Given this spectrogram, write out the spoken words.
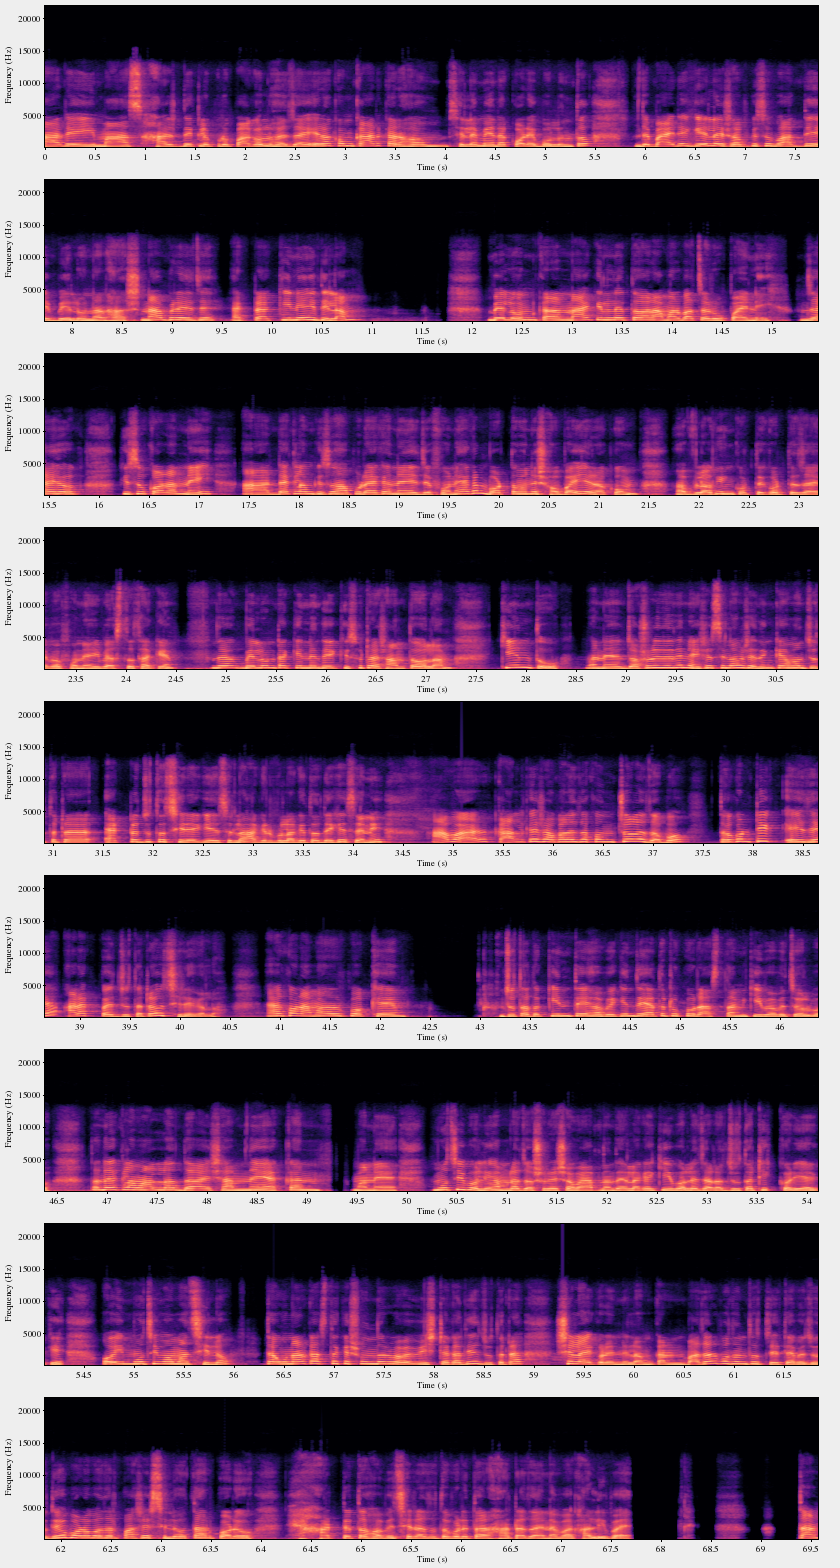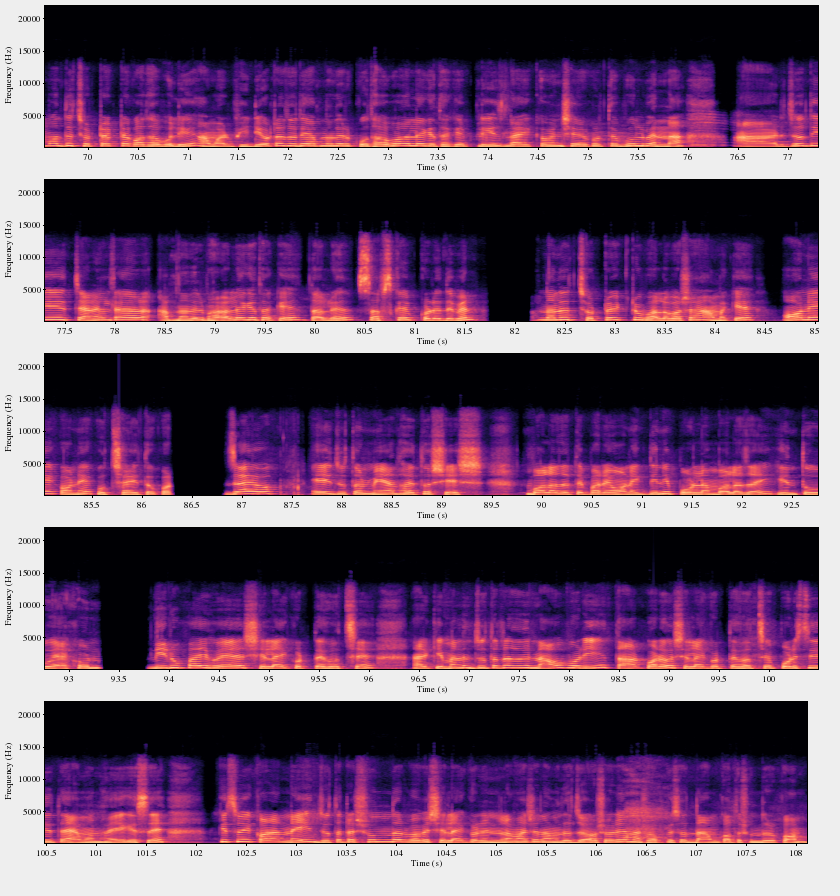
আর এই মাছ, হাঁস দেখলে পুরো পাগল হয়ে যায়। এরকম কার কার ছেলে মেয়েরা করে বলুন তো? যে বাইরে গেলে সব কিছু বাদ দিয়ে বেলুন আর হাঁস। না এই যে একটা কিনেই দিলাম। বেলুন, কারণ না কিনলে তো আর আমার বাচ্চার উপায় নেই। যাই হোক, কিছু করার নেই। আর দেখলাম কিছু আপুরা এখানে এই যে ফোনে, এখন বর্তমানে সবাই এরকম ব্লগিং করতে করতে যায় বা ফোনেই ব্যস্ত থাকে। যাই হোক, বেলুনটা কিনে দিয়ে কিছুটা শান্ত হলাম। কিন্তু মানে যশোরে যেদিন এসেছিলাম, সেদিনকে আমার জুতোটা, একটা জুতো ছিঁড়ে গিয়েছিল, আগের ব্লগে তো দেখেছেনই। আবার কালকে সকালে যখন চলে যাব তখন ঠিক এই যে আর এক পায়ের জুতাটাও ছিঁড়ে গেল। এখন আমার পক্ষে জুতা তো কিনতেই হবে, কিন্তু এতটুকু রাস্তা আমি কীভাবে চলবো? তো দেখলাম আল্লাহ দয় সামনে একখান মানে মুচি বলি আমরা যশোরের সবাই। আপনাদের এলাকায় কি বলে? যারা জুতা ঠিক করি আর কি। ওই মুচি মামা ছিল। তা ওনার কাছ থেকে সুন্দরভাবে বিশ টাকা দিয়ে জুতোটা সেলাই করে নিলাম। কারণ বাজার পর্যন্ত যেতে হবে। যদিও বড় বাজার পাশে ছিল, তারপরেও হাঁটতে তো হবে। ছেঁড়া জুতো পরে তো আর হাঁটা যায় না বা খালি পায়ে। তার মধ্যে ছোট্ট একটা কথা বলি। আমার ভিডিওটা যদি আপনাদের কোথাও ভালো লেগে থাকে, প্লিজ লাইক, কমেন্ট, শেয়ার করতে ভুলবেন না। আর যদি চ্যানেলটা আপনাদের ভালো লেগে থাকে, তাহলে সাবস্ক্রাইব করে দেবেন। আপনাদের ছোট্ট একটু ভালোবাসা আমাকে অনেক অনেক উৎসাহিত করে। যাই হোক, এই জুতোর মেয়াদ হয়তো শেষ। বলা যেতে পারে অনেক দিনই পরলাম বলা যায়, কিন্তু এখন নিরুপায় হয়ে সেলাই করতে হচ্ছে। আর কি মানে জুতোটা যদি নাও পরি, তারপরেও সেলাই করতে হচ্ছে। পরিস্থিতিটা এমন হয়ে গেছে। কিছুই করার নেই। জুতোটা সুন্দরভাবে সেলাই করে নিলাম। আসলে আমাদের যশোরে না সব কিছুর দাম কত সুন্দর কম।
